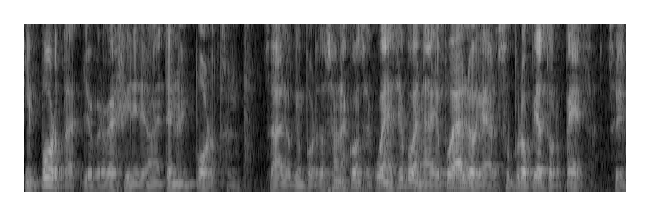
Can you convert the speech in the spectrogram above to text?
¿importa? Yo creo que definitivamente no importa. O sea, lo que importa son las consecuencias, porque nadie puede alogar su propia torpeza. Sí.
